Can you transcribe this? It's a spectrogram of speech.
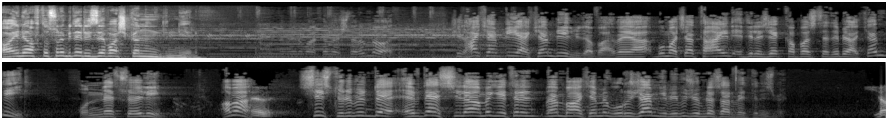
Aynı hafta sonu bir de Rize Başkanı'nı dinleyelim. benim arkadaşlarım da var. Şimdi hakem iyi hakem değil bir defa veya bu maça tayin edilecek kapasitede bir hakem değil. Onu net söyleyeyim. Ama Evet. siz tribünde evden silahımı getirin ben bu hakemi vuracağım gibi bir cümle sarf ettiniz mi? Ya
